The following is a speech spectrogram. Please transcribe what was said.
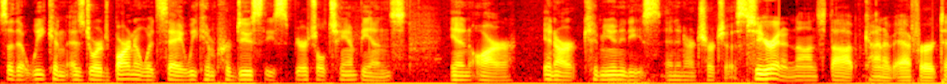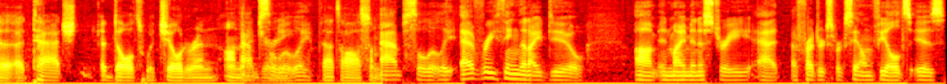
so that we can as George Barna would say we can produce these spiritual champions in our in our communities and in our churches. So you're in a nonstop kind of effort to attach adults with children on that Absolutely. journey. That's awesome. Absolutely. Everything that I do um, in my ministry at Fredericksburg Salem Fields is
